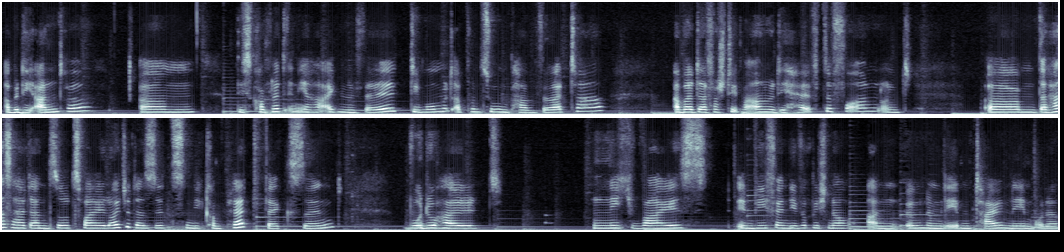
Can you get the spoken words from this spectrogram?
Aber die andere, ähm, die ist komplett in ihrer eigenen Welt. Die murmelt ab und zu ein paar Wörter. Aber da versteht man auch nur die Hälfte von. Und ähm, dann hast du halt dann so zwei Leute da sitzen, die komplett weg sind, wo du halt nicht weißt, inwiefern die wirklich noch an irgendeinem Leben teilnehmen oder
